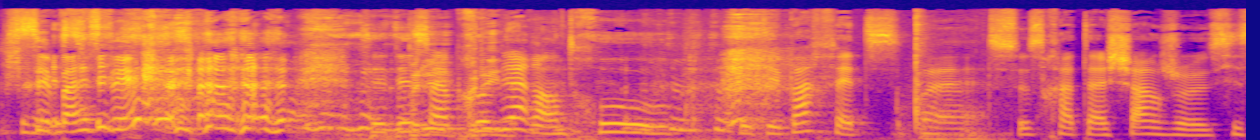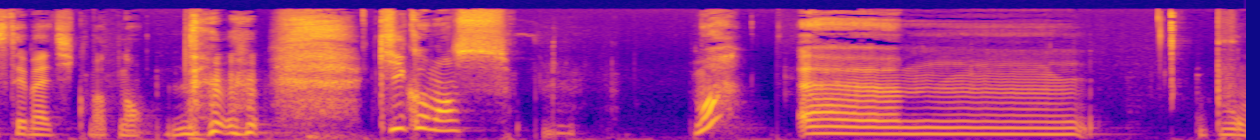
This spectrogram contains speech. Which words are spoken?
c'est passé? c'était sa première intro. C'était parfaite. Ce sera ta charge systématique maintenant. Qui commence? Moi? Euh, Bon,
